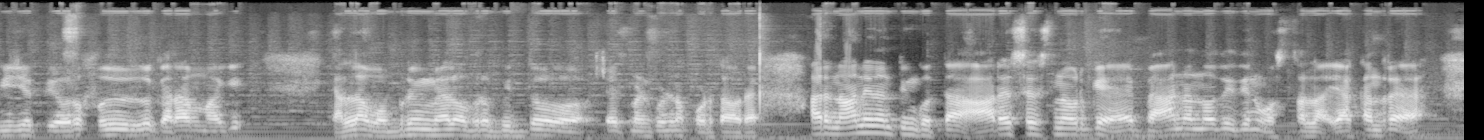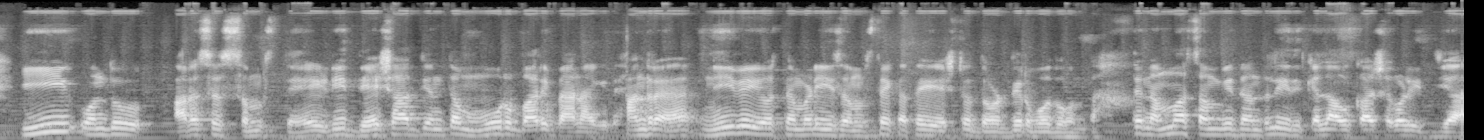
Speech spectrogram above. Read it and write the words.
ಬಿಜೆಪಿ ಅವರು ಫುಲ್ ಗರಂ ಆಗಿ ಎಲ್ಲ ಒಬ್ರಿನ ಮೇಲೆ ಒಬ್ರು ಬಿದ್ದು ಸ್ಟೇಟ್ಮೆಂಟ್ಗಳನ್ನ ಕೊಡ್ತಾವ್ರೆ. ಆದ್ರೆ ನಾನೇನಂತೀನಿ ಗೊತ್ತಾ? ಆರ್ ಎಸ್ ಎಸ್ನವ್ರಿಗೆ ಬ್ಯಾನ್ ಅನ್ನೋದು ಇದೇನು ಹೊಸ್ತಲ್ಲ. ಯಾಕಂದ್ರೆ ಈ ಒಂದು ಆರ್ ಎಸ್ ಎಸ್ ಸಂಸ್ಥೆ ಇಡೀ ದೇಶಾದ್ಯಂತ ಮೂರು ಬಾರಿ ಬ್ಯಾನ್ ಆಗಿದೆ. ಅಂದ್ರೆ ನೀವೇ ಯೋಚನೆ ಮಾಡಿ ಈ ಸಂಸ್ಥೆ ಕತೆ ಎಷ್ಟು ದೊಡ್ಡದಿರ್ಬೋದು ಅಂತ. ಮತ್ತೆ ನಮ್ಮ ಸಂವಿಧಾನದಲ್ಲಿ ಇದಕ್ಕೆಲ್ಲ ಅವಕಾಶಗಳು ಇದೆಯಾ?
